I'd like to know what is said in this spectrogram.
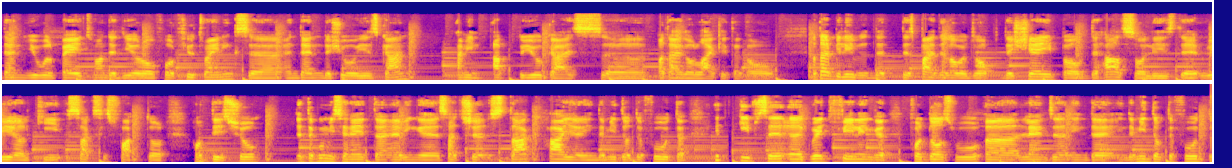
then you will pay 200 euro for few trainings and then the shoe is gone. I mean, up to you guys, uh, but I don't like it at all. But I believe that despite the lower drop, the shape of the outsole is the real key success factor of this shoe. The Takumi Sen 8 having uh, such a stack higher in the middle of the foot, it gives a, a great feeling for those who uh, land in the in the middle of the foot.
